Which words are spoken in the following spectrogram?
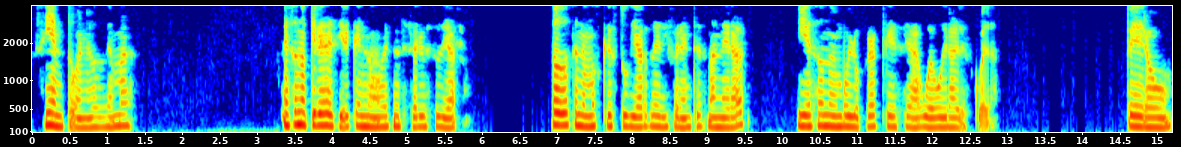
siento en los demás. Eso no quiere decir que no es necesario estudiar. Todos tenemos que estudiar de diferentes maneras y eso no involucra que sea huevo ir a la escuela. Pero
